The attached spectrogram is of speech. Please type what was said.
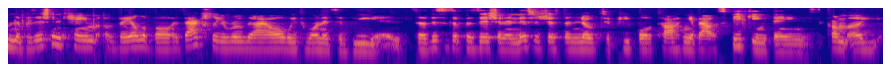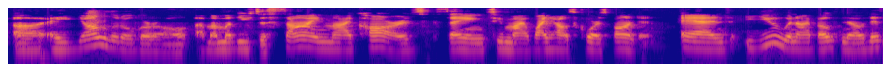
when the position came available, it's actually a room that I always wanted to be in. So this is a position, and this is just a note to people talking about speaking things. From a uh, a young little girl, uh, my mother used to sign my cards saying to my White House correspondent. And you and I both know this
